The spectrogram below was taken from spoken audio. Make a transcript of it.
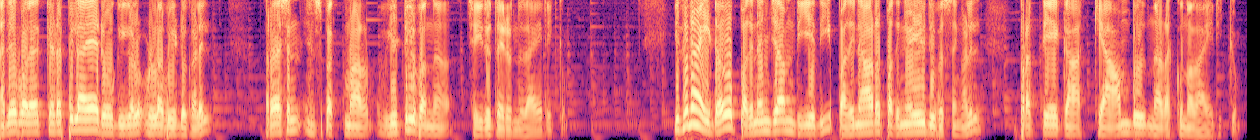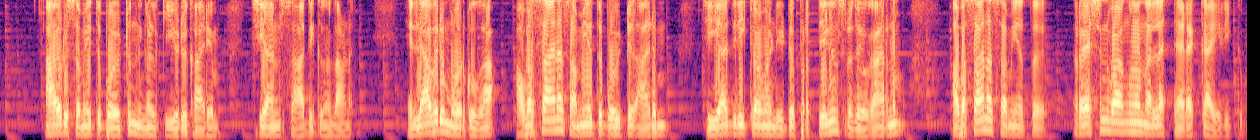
അതേപോലെ കിടപ്പിലായ രോഗികൾ ഉള്ള വീടുകളിൽ റേഷൻ ഇൻസ്പെക്ടർമാർ വീട്ടിൽ വന്ന് ചെയ്തു തരുന്നതായിരിക്കും. ഇതിനായിട്ട് പതിനഞ്ചാം തീയതി പതിനാറ് പതിനേഴ് ദിവസങ്ങളിൽ പ്രത്യേക ക്യാമ്പ് നടക്കുന്നതായിരിക്കും. ആ ഒരു സമയത്ത് പോയിട്ടും നിങ്ങൾക്ക് ഈ ഒരു കാര്യം ചെയ്യാൻ സാധിക്കുന്നതാണ്. എല്ലാവരും ഓർക്കുക അവസാന സമയത്ത് പോയിട്ട് ആരും ചെയ്യാതിരിക്കാൻ വേണ്ടിയിട്ട് പ്രത്യേകം ശ്രദ്ധിക്കുക. കാരണം അവസാന സമയത്ത് റേഷൻ വാങ്ങുന്ന നല്ല തിരക്കായിരിക്കും.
